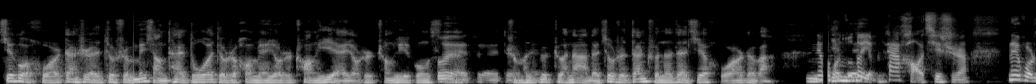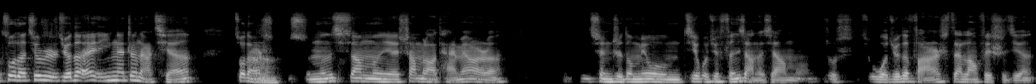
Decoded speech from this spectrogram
接过活儿，但是就是没想太多，就是后面又是创业，又是成立公司，对对对，什么这这那的，就是单纯的在接活儿，对吧？那会儿做的也不太好，其实那会儿做的就是觉得，哎，应该挣点钱，做点什么项目也上不了台面了，甚至都没有机会去分享的项目，就是我觉得反而是在浪费时间，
